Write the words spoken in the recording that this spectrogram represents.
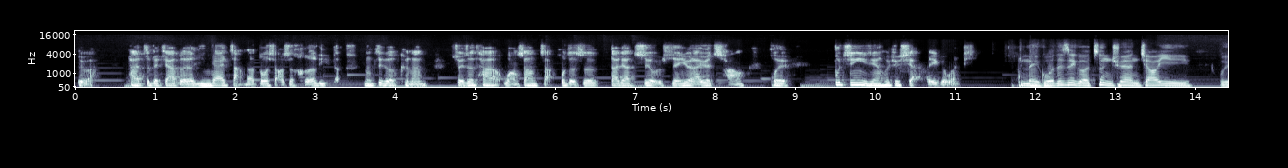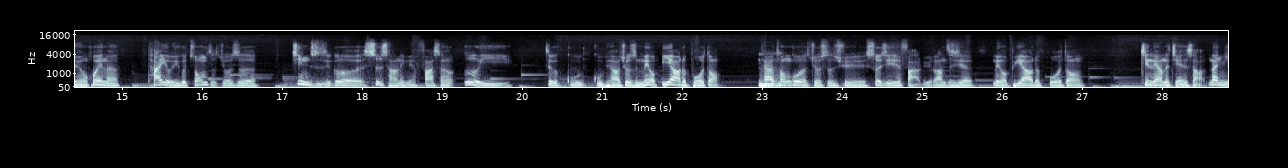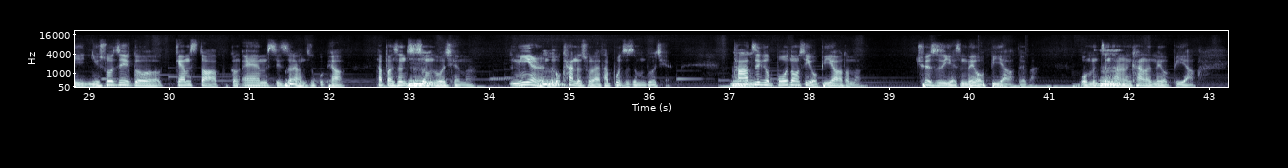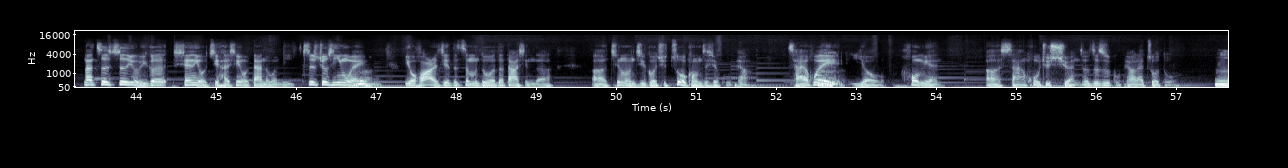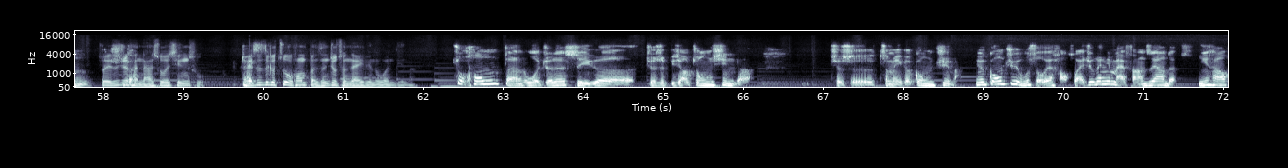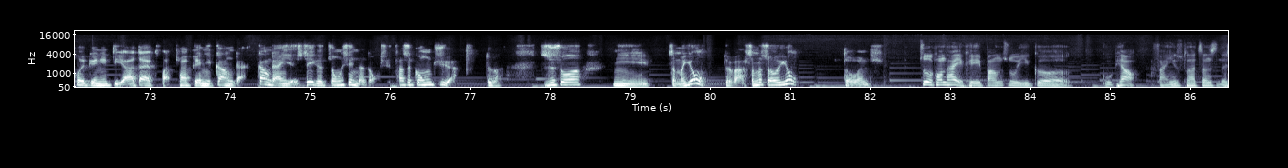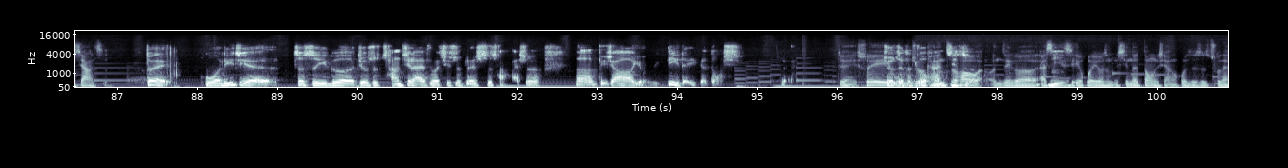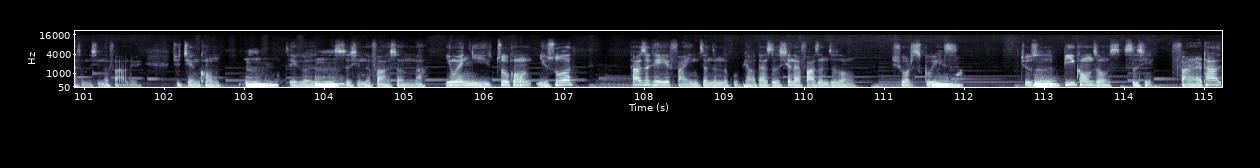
对吧？它这个价格应该涨到多少是合理的？那这个可能随着它往上涨，或者是大家持有的时间越来越长，会不经意间会去想的一个问题。美国的这个证券交易委员会呢，它有一个宗旨，就是禁止这个市场里面发生恶意，这个股股票就是没有必要的波动。它要通过就是去设计一些法律，让这些没有必要的波动尽量的减少。那你你说这个 GameStop 跟 AMC 这两只股票，它本身值这么多钱吗？明眼人都看得出来，它不值这么多钱。它这个波动是有必要的吗？确实也是没有必要，对吧？我们正常人看了没有必要。那这这有一个先有鸡还是先有蛋的问题，这就是因为有华尔街的这么多的大型的呃金融机构去做空这些股票，才会有后面呃散户去选择这只股票来做多。嗯，所以这就很难说清楚，还是这个做空本身就存在一定的问题呢？做空本我觉得是一个就是比较中性的，就是这么一个工具嘛。因为工具无所谓好坏，就跟你买房子一样的，银行会给你抵押贷款，它给你杠杆，杠杆也是一个中性的东西，它是工具啊，对吧？只是说你怎么用，对吧？什么时候用的问题。做空它也可以帮助一个股票反映出它真实的价值。对我理解，这是一个就是长期来说，其实对市场还是呃比较有利的一个东西。对。对，所以就我们就这个做空看之后，嗯，这个 SEC 会有什么新的动向，或者是出台什么新的法律去监控嗯这个嗯事情的发生吧。因为你做空，你说它是可以反映真正的股票，但是现在发生这种 short squeeze，、嗯就是嗯逼空这种事事情，反而他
